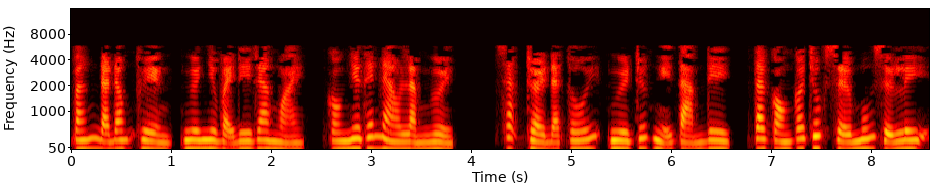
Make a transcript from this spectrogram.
vắng đã đóng thuyền, ngươi như vậy đi ra ngoài, còn như thế nào làm người? Sắc trời đã tối, ngươi trước nghỉ tạm đi, ta còn có chút sự muốn xử lý.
